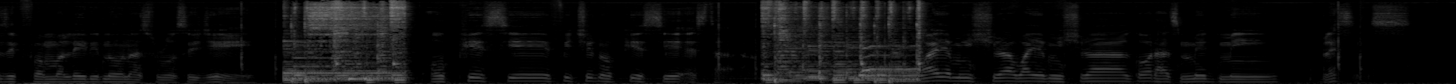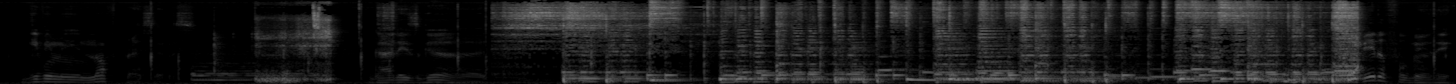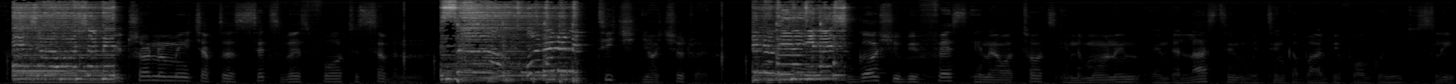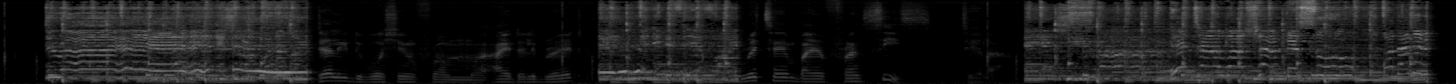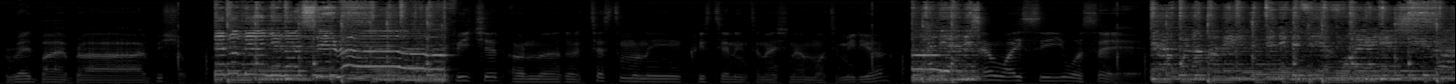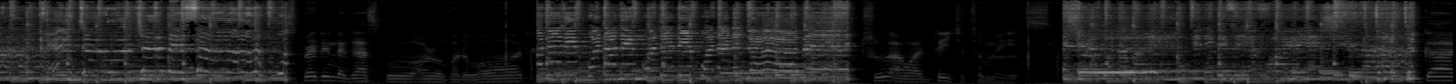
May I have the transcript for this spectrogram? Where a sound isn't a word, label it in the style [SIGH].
Music from a lady known as Rosie J. OPSA featuring OPSA Esther. Why am I sure? Why am I sure? God has made me blessings, giving me enough blessings. God is good. Deuteronomy chapter 6, verse 4 to 7. Teach your children. God should be first in our thoughts in the morning and the last thing we think about before going to sleep. Daily devotion from uh, I Bread, written by Francis Taylor. Read by Bra Bishop. Featured on uh, Testimony Christian International Multimedia, NYC USA. Spreading the gospel all over the world through our digital means.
